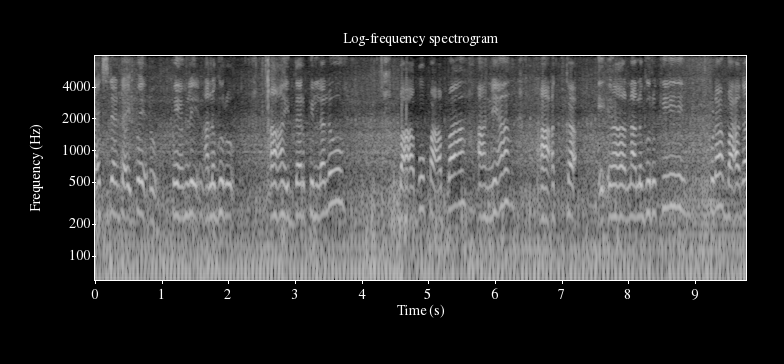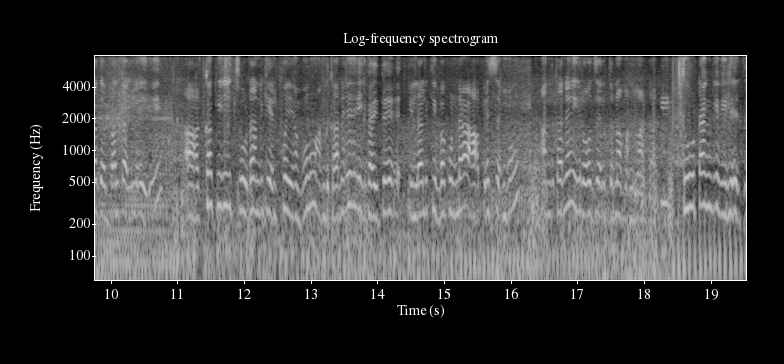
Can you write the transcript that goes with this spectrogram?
యాక్సిడెంట్ అయిపోయారు. ఫ్యామిలీ నలుగురు. ఇద్దరు పిల్లలు బాబు పాప అన్య అక్క. నలుగురికి కూడా బాగా దెబ్బలు తగిలాయి. ఆ అక్కకి చూడడానికి వెళ్ళిపోయాము. అందుకనే ఇవైతే పిల్లలకి ఇవ్వకుండా ఆపేసాము. అందుకనే ఈరోజు వెళ్తున్నాం అనమాట తూటంగి విలేజ్.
